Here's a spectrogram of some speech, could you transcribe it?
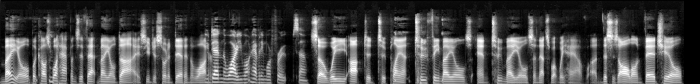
male because Mm. what happens if that male dies? You're just sort of dead in the water. You're dead in the water. You won't have any more fruit. So So we opted to plant two females and two males, and that's what we have. Uh, this is all on Veg Hill.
